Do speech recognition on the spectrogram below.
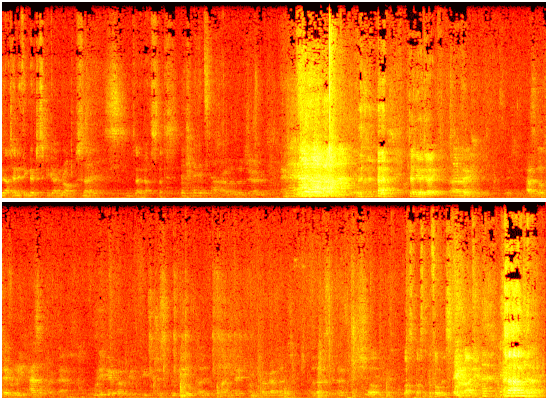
without anything noticeably going wrong, so so that's that's. A good start. Tell you a joke. Uh, As not everybody has a program, would it be appropriate for you to just reveal a little tiny bit from the program notes for those that don't? Sure. Whilst, whilst the performers arrive. um,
